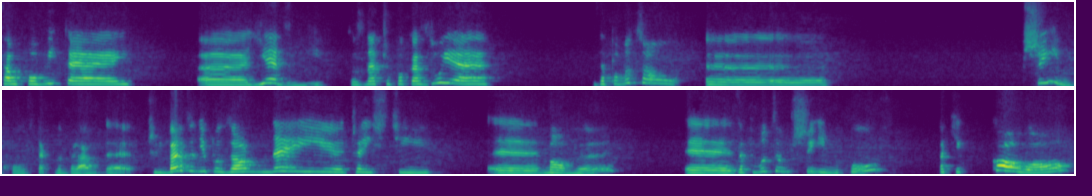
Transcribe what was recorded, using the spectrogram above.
całkowitej jedni, to znaczy pokazuje za pomocą yy, przyimków tak naprawdę, czyli bardzo niepozornej części yy, mowy, yy, za pomocą przyimków takie koło,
